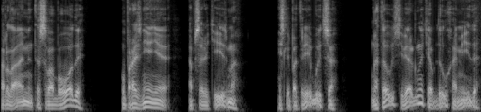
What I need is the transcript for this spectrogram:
парламента, свободы, упразднения абсолютизма, если потребуется, готовы свергнуть Абдул-Хамида.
